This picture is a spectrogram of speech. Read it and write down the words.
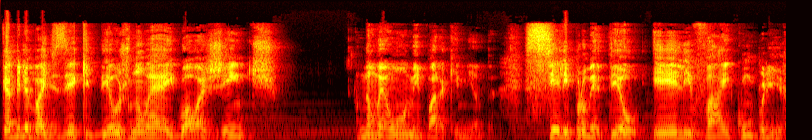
Que a Bíblia vai dizer que Deus não é igual a gente, não é homem para que minta. Se ele prometeu, ele vai cumprir.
